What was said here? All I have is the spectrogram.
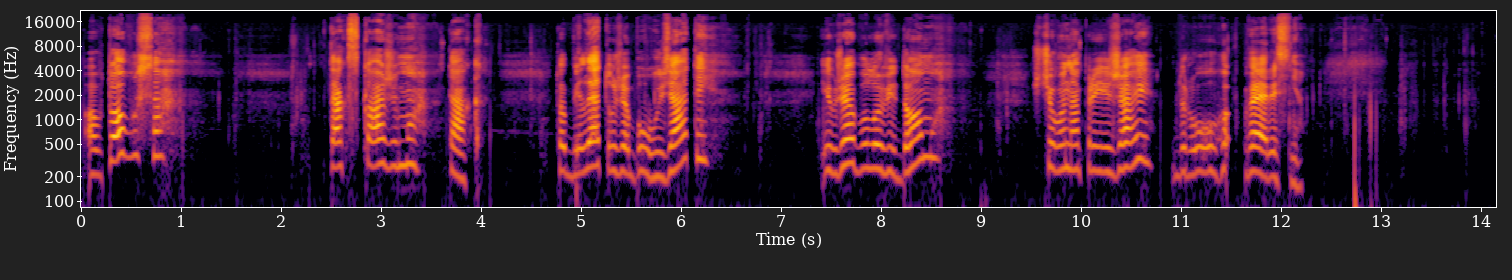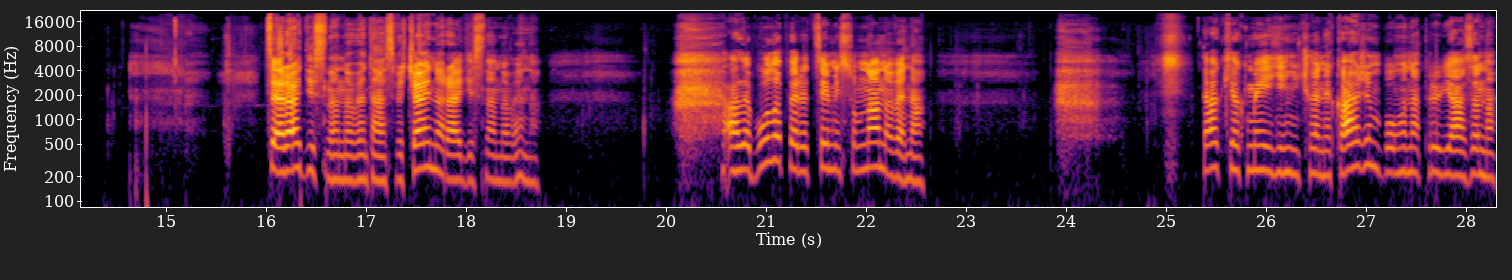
автобуса, так скажемо, так, то білет вже був взятий і вже було відомо, що вона приїжджає 2 вересня. Це радісна новина, звичайно, радісна новина. Але була перед цим і сумна новина. Так як ми їй нічого не кажемо, бо вона прив'язана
